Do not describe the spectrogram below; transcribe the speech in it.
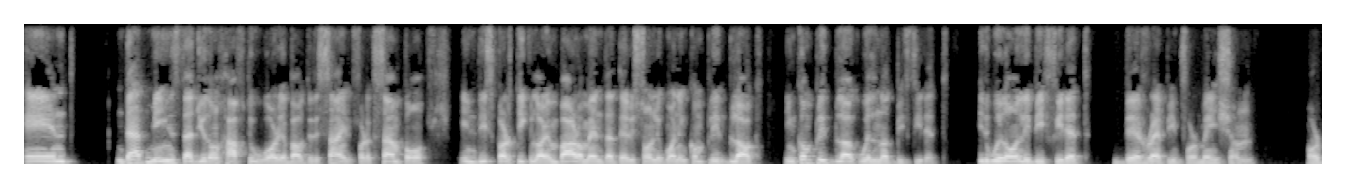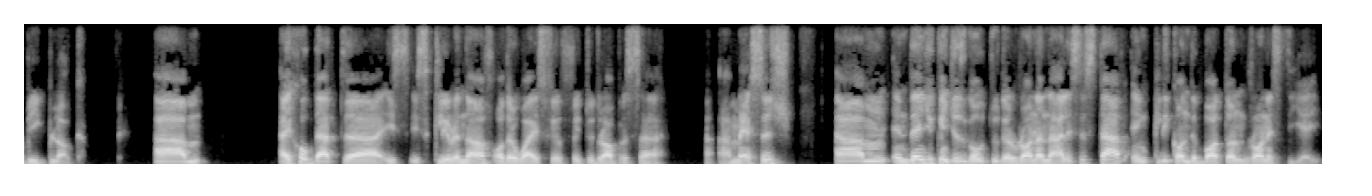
And that means that you don't have to worry about the design. For example, in this particular environment that there is only one incomplete block, incomplete block will not be fitted. It will only be fitted the rep information or big block. Um, I hope that uh, is is clear enough. Otherwise, feel free to drop us a, a message. Um, and then you can just go to the Run Analysis tab and click on the button Run STA.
